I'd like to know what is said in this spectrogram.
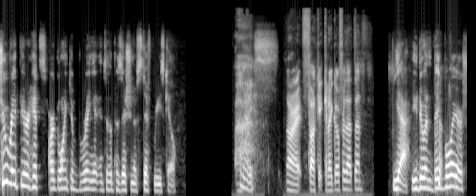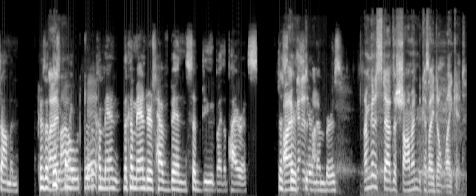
Two rapier hits are going to bring it into the position of stiff breeze kill. Nice. All right, fuck it. Can I go for that then? Yeah, you doing big boy or shaman? Because at this I'm- point, the Okay. command the commanders have been subdued by the pirates. Just I'm their gonna- sheer I'm- numbers. I'm gonna stab the shaman because I don't like it.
